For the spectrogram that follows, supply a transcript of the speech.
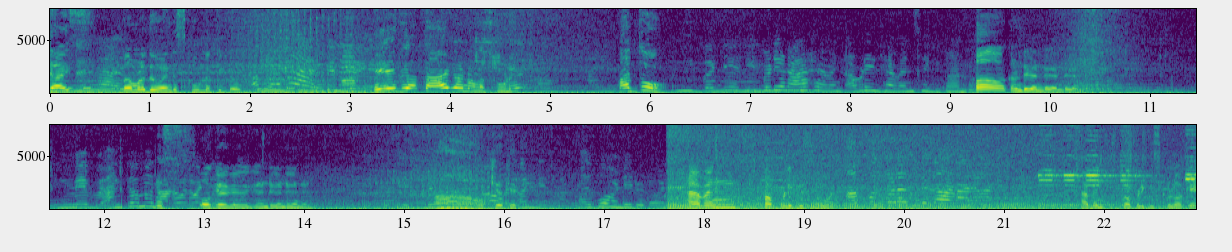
ഗൈസ് നമ്മൾ ദുബായിന്റെ സ്കൂളിൽ എത്തിട്ടോ? ഏത് താഴെ കാണണോ സ്കൂൾ അതോ? ആ കണ്ട് കണ്ട് കണ്ട് കണ്ട്. ഓക്കെ ഓക്കെ ഓക്കെ കണ്ട് കണ്ട് കണ്ട്. ആ okay okay heaven public school heaven public school okay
